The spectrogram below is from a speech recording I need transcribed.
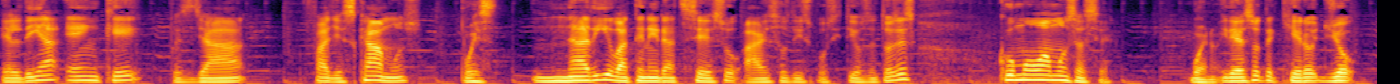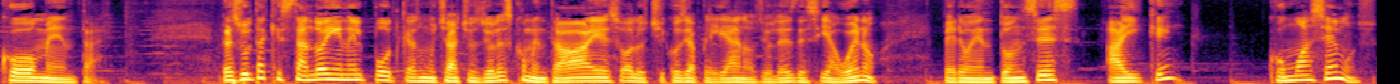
el día en que pues ya fallezcamos, pues nadie va a tener acceso a esos dispositivos. Entonces, ¿cómo vamos a hacer? Bueno, y de eso te quiero yo comentar. Resulta que estando ahí en el podcast, muchachos, yo les comentaba eso a los chicos de Apelianos. Yo les decía, bueno, pero entonces, ¿hay qué? ¿Cómo hacemos?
